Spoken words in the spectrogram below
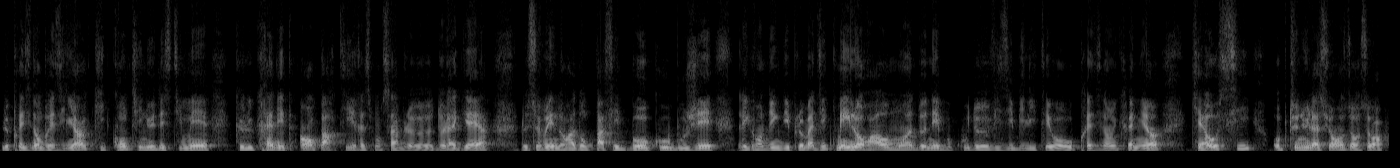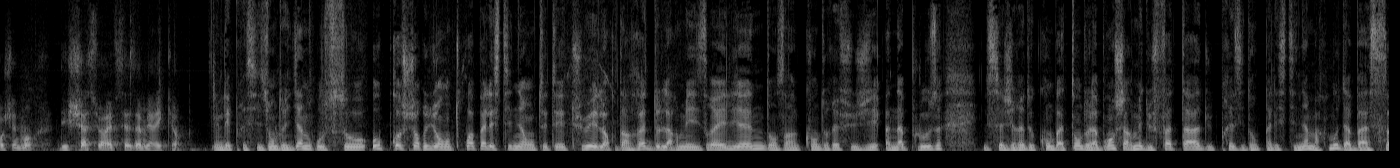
le président brésilien, qui continue d'estimer que l'Ukraine est en partie responsable euh, de la guerre. Le sommet n'aura donc pas fait beaucoup bouger les grandes lignes diplomatiques, mais il aura au moins donné beaucoup de visibilité au président ukrainien, qui a aussi obtenu l'assurance de recevoir prochainement des chasseurs F-16 américains. Les précisions de Yann Rousseau. Au Proche-Orient, trois Palestiniens ont été tués lors d'un raid de l'armée israélienne dans un camp de réfugiés à Naplouse. Il s'agirait de combattants de la branche armée du Fatah du président palestinien Mahmoud Abbas.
